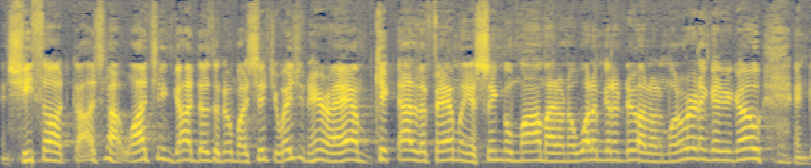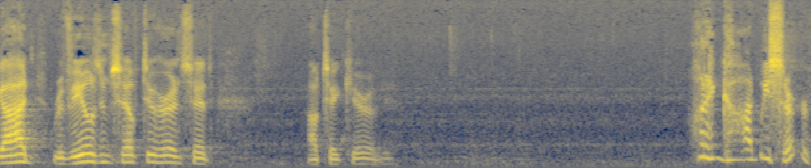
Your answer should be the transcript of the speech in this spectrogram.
And she thought, God's not watching. God doesn't know my situation. Here I am, kicked out of the family, a single mom. I don't know what I'm going to do. I don't know where I'm going to go. And God reveals himself to her and said, I'll take care of you. What a God we serve.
